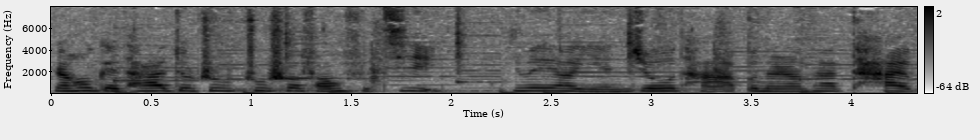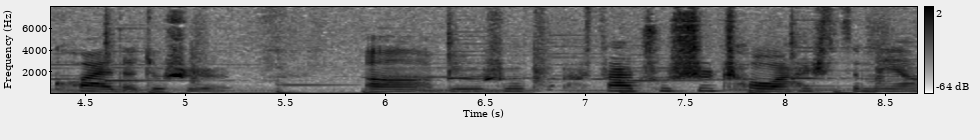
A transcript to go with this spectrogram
然后给它就注注射防腐剂，因为要研究它，不能让它太快的，就是，呃，比如说发发出尸臭啊，还是怎么样。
